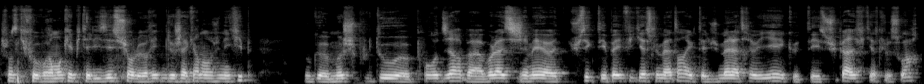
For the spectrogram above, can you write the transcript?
Je pense qu'il faut vraiment capitaliser sur le rythme de chacun dans une équipe. Donc moi je suis plutôt pour dire bah voilà si jamais tu sais que t'es pas efficace le matin et que t'as du mal à te réveiller et que t'es super efficace le soir,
